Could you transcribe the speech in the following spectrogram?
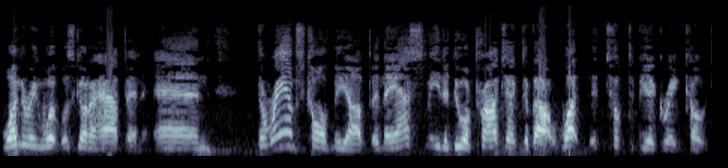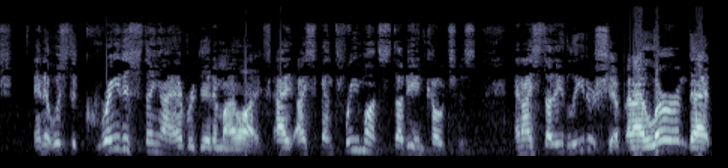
wondering what was going to happen, and the Rams called me up and they asked me to do a project about what it took to be a great coach and it was the greatest thing I ever did in my life. I, I, spent three months studying coaches, and I studied leadership, and I learned that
